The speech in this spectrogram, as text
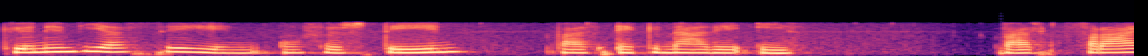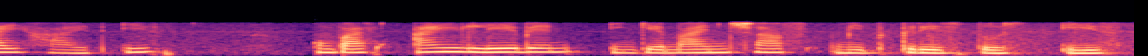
können wir sehen und verstehen, was Gnade ist, was Freiheit ist und was ein Leben in Gemeinschaft mit Christus ist.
